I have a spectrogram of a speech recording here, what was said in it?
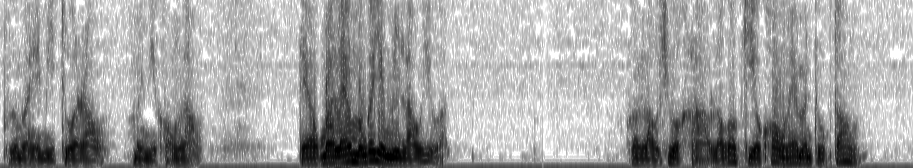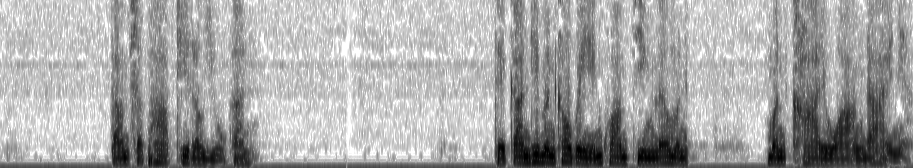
เพื่อมาให้มีตัวเราไม่มีของเรา แต่ออกมาแล้วมันก็ยังมีเราอยู่อะก็เราชั่วคราว เราก็เกี่ยวข้องให้มันถูกต้อง ตามสภาพที่เราอยู่กัน แต่การที่มันเข้าไปเห็นความจริงแล้วมันมันคลายวางได้เนี่ย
